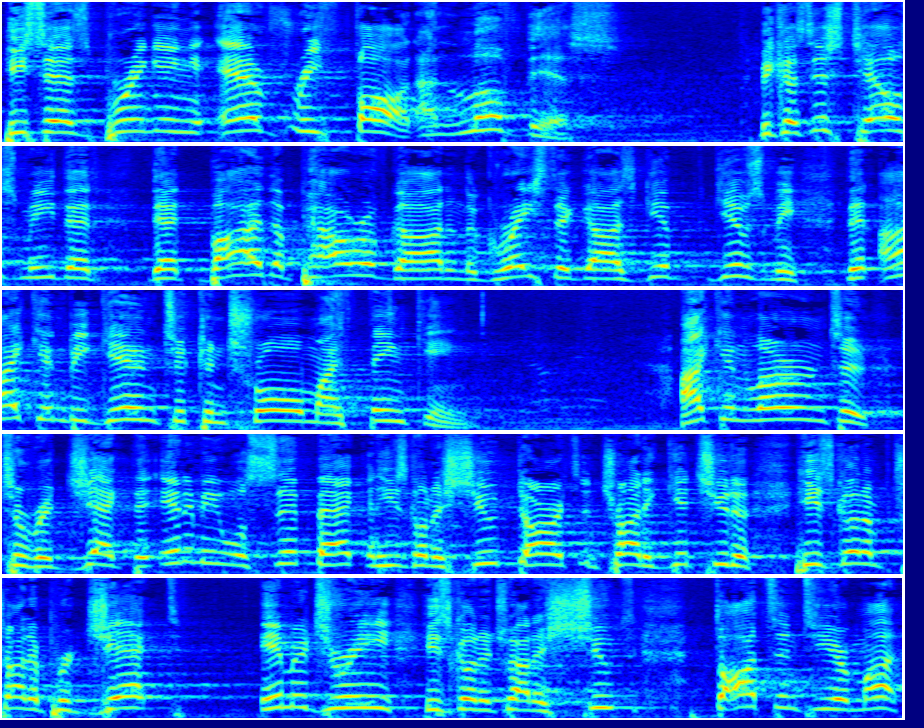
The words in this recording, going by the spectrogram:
He says, bringing every thought. I love this. Because this tells me that, that by the power of God and the grace that God give, gives me, that I can begin to control my thinking. I can learn to, to reject. The enemy will sit back and he's going to shoot darts and try to get you to, he's going to try to project imagery. He's going to try to shoot thoughts into your mind.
